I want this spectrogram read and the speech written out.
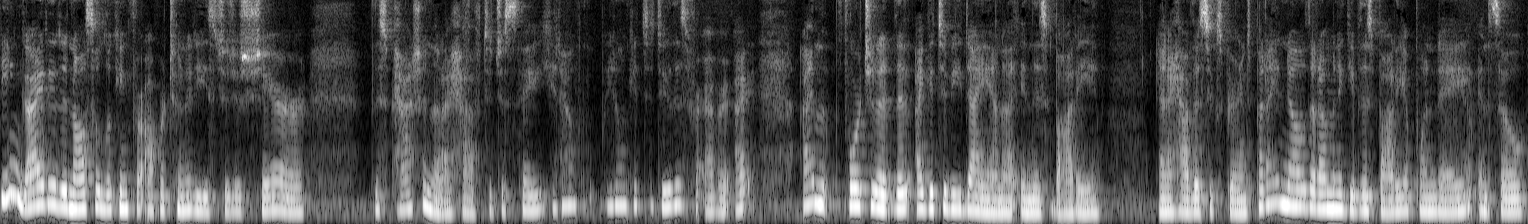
being guided and also looking for opportunities to just share this passion that I have to just say, you know, we don't get to do this forever. I, I'm fortunate that I get to be Diana in this body, and I have this experience. But I know that I'm going to give this body up one day, and so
